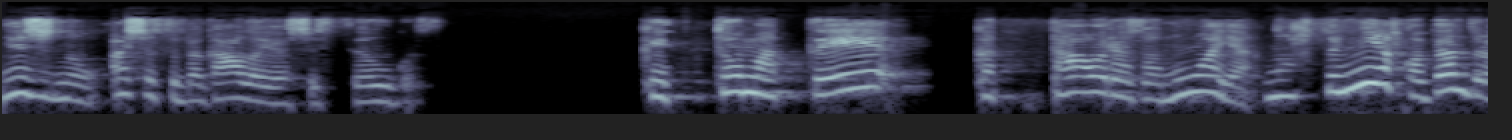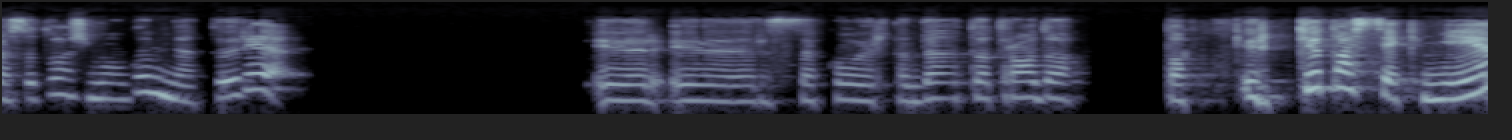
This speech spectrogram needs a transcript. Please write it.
nežinau, aš esu be galo jos įsilgus. Kai tu matai, kad tau rezonuoja, nors tu nieko bendro su tuo žmogum neturi. ir, ir sakau, ir tada tu atrodo, to, ir kito sėkmė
